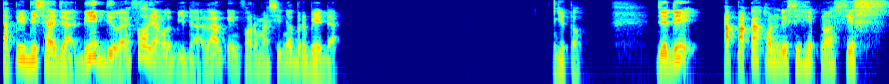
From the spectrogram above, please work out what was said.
Tapi bisa jadi di level yang lebih dalam informasinya berbeda. Gitu. Jadi, apakah kondisi hipnosis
